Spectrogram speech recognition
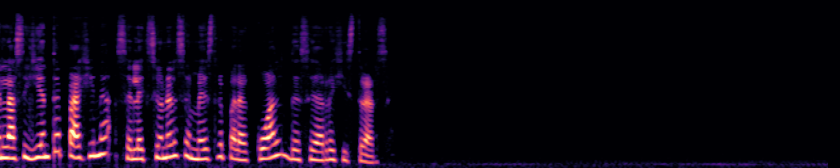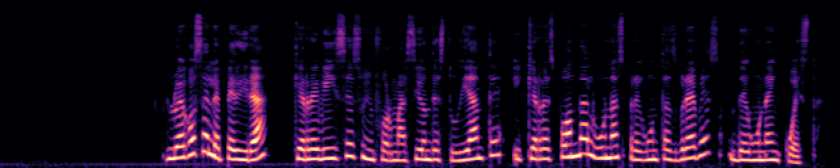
En la siguiente página, seleccione el semestre para el cual desea registrarse. Luego se le pedirá que revise su información de estudiante y que responda algunas preguntas breves de una encuesta.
